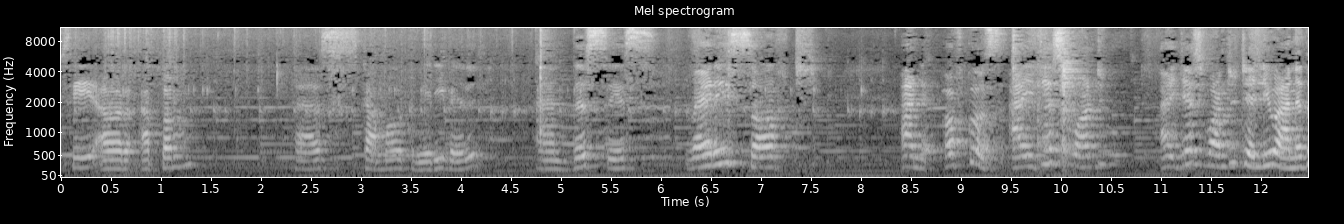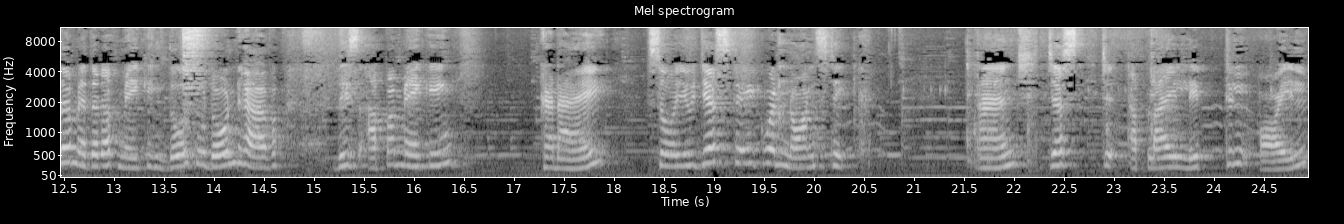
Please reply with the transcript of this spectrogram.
See our appam has come out very well and this is very soft and of course I just want to, I just want to tell you another method of making. Those who don't have this appam making kadai so you just take one non-stick and just apply little oil.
